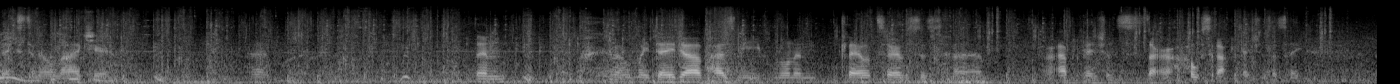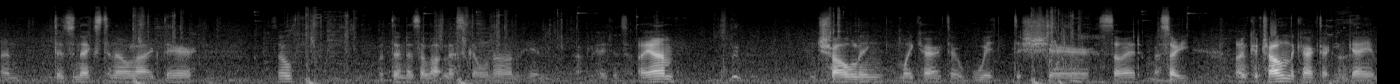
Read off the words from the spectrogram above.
next to no lag here. Um, then, you know, my day job has me running cloud services, um, or applications that are hosted applications, let's say, and there's next to no lag there. So, but then there's a lot less going on in applications. I am controlling my character with the share side. Uh, sorry, I'm controlling the character in game,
